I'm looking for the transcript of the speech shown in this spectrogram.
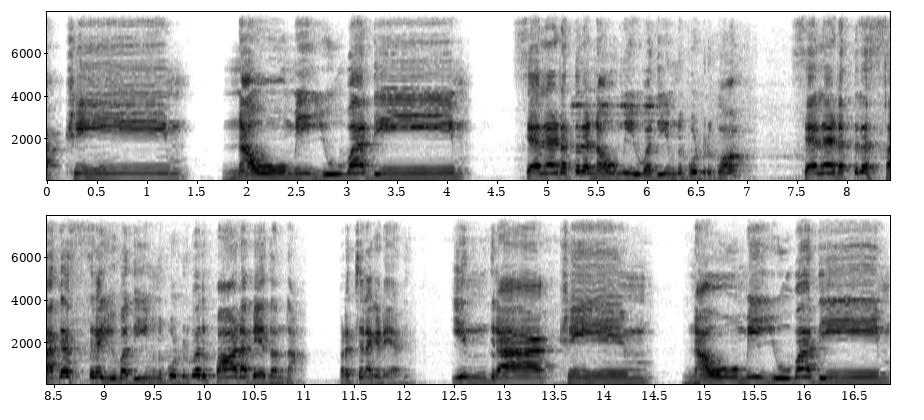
இந்திராட்சீம் நௌமி யுவதீம் சில இடத்துல நௌமி யுவதீம்னு போட்டிருக்கோம் சில இடத்துல சகசிர யுவதீம்னு போட்டிருக்கோம் அது பாடபேதம் தான் பிரச்சனை கிடையாது இந்திராட்சீம் நௌமி யுவதீம்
